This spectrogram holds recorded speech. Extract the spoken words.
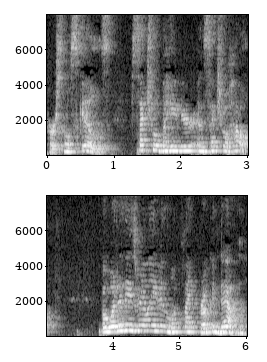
personal skills, sexual behavior, and sexual health. But what do these really even look like broken down?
